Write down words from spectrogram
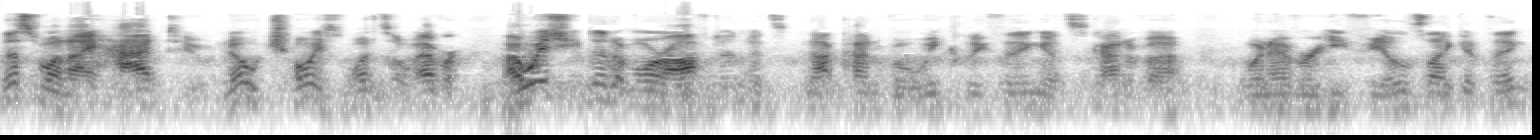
This one I had to, no choice whatsoever. I wish he did it more often. It's not kind of a weekly thing, it's kind of a whenever he feels like it thing.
